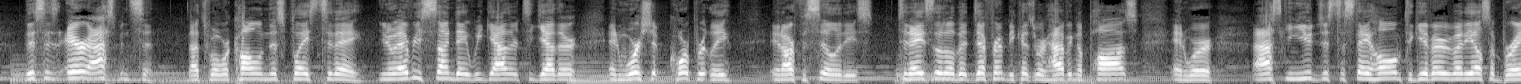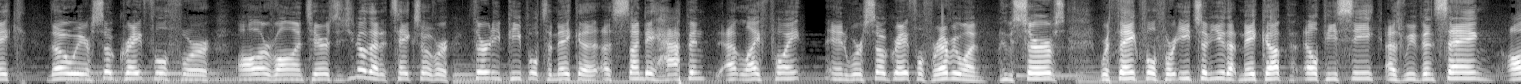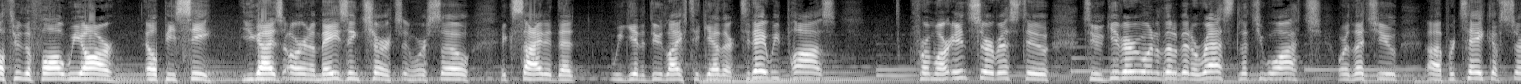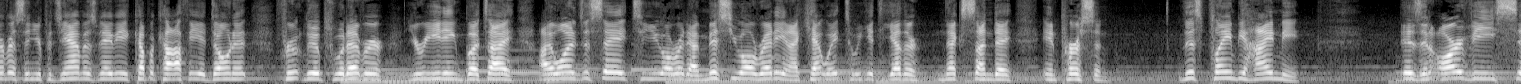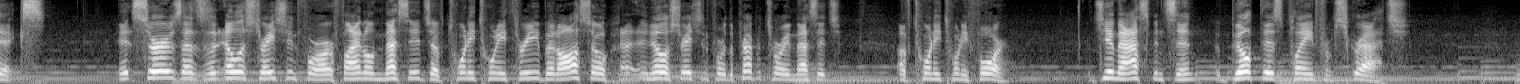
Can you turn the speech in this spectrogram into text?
This is Air Aspenson. That's what we're calling this place today. You know, every Sunday we gather together and worship corporately in our facilities. Today's a little bit different because we're having a pause and we're asking you just to stay home to give everybody else a break. Though we are so grateful for all our volunteers, did you know that it takes over 30 people to make a, a Sunday happen at Life Point? And we're so grateful for everyone who serves. We're thankful for each of you that make up LPC. As we've been saying all through the fall, we are LPC. You guys are an amazing church, and we're so excited that we get to do life together. Today, we pause from our in service to, to give everyone a little bit of rest, let you watch or let you uh, partake of service in your pajamas, maybe a cup of coffee, a donut, Fruit Loops, whatever you're eating. But I, I want to just say to you already, I miss you already, and I can't wait till we get together next Sunday in person. This plane behind me is an RV 6. It serves as an illustration for our final message of 2023, but also an illustration for the preparatory message of 2024. Jim Aspenson built this plane from scratch.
